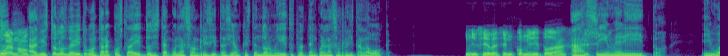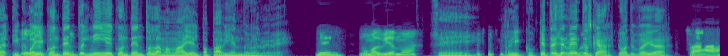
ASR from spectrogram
bueno. ¿Has visto los bebitos cuando están acostaditos y están con la sonrisita así, aunque estén dormiditos, pero están con la sonrisita en la boca? Y sí, recién comidito, ¿da? Así, merito. Igual, y, oye, contento el niño y contento la mamá y el papá viéndolo al bebé. Bien, nomás bien, ¿no? Sí, rico. ¿Qué traes en mente, Oscar? ¿Cómo te puedo ayudar? Ah,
